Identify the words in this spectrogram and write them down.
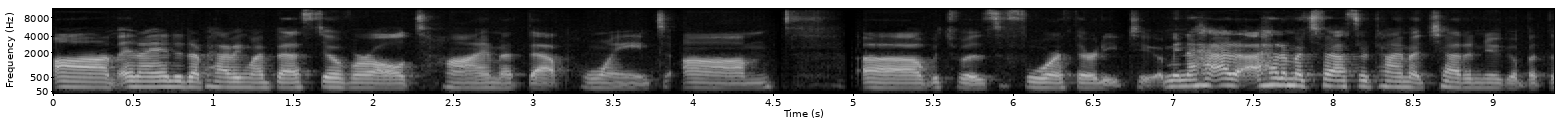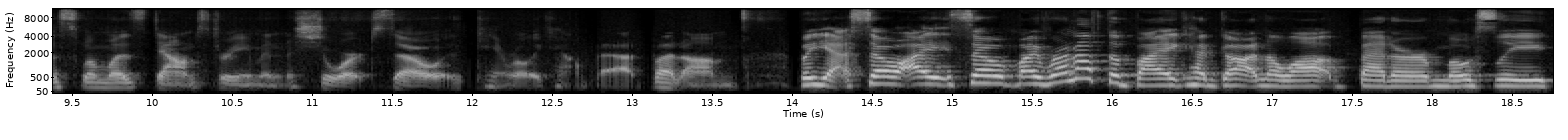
Um, and I ended up having my best overall time at that point. Um, uh, which was 432. I mean, I had I had a much faster time at Chattanooga, but the swim was downstream and short, so it can't really count that. But um, but yeah, so I so my run off the bike had gotten a lot better, mostly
